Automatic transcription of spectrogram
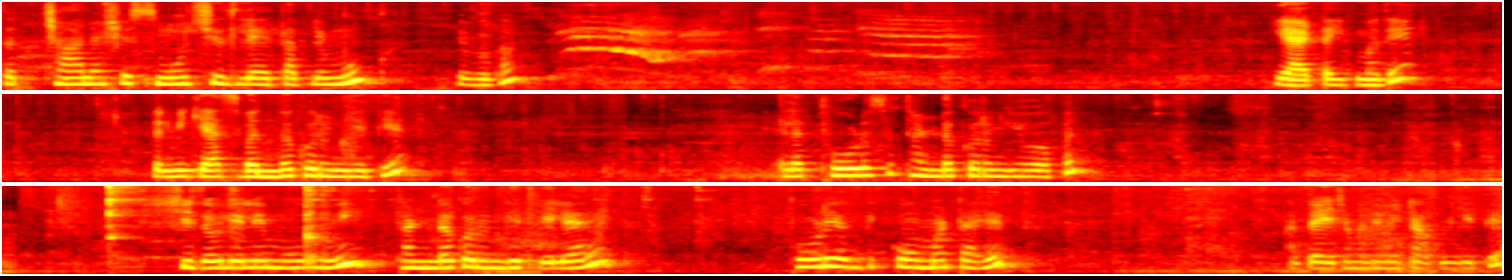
तर छान असे स्मूथ शिजले आहेत आपले मूग. हे बघा. या टाईपमध्ये तर मी गॅस बंद करून घेते. याला थोडंसं थंड करून घेऊ आपण. शिजवलेले मूग मी थंड करून घेतलेले आहेत. थोडे अगदी कोमट आहेत. आता याच्यामध्ये मी टाकून घेते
